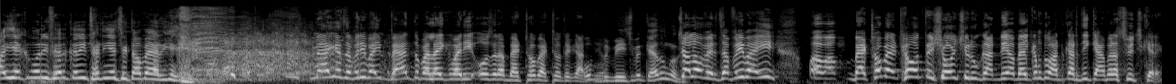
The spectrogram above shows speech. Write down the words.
ਭਾਈ ਇੱਕ ਵਾਰੀ ਫੇਰ ਕਰੀ ਠੰਡੀਆਂ ਛਿੱਟਾਂ ਪੈ ਰਹੀਆਂ मैं क्या जफरी भाई बहन तो पहला एक बारी ओ जरा बैठो बैठो ते कर ਉਹ दियो बीच में कह दूंगा चलो फिर जफरी भाई अ, अ, बैठो बैठो ते शो शुरू कर दिया वेलकम टू हद कर दी कैमरा स्विच करें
